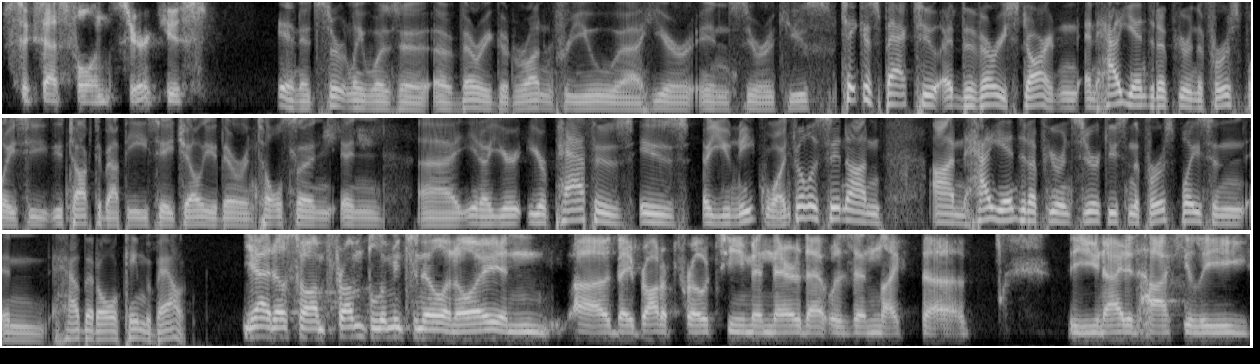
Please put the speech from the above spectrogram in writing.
successful in Syracuse. And it certainly was a, a very good run for you uh, here in Syracuse. Take us back to uh, the very start and, and how you ended up here in the first place. You, you talked about the ECHL, you there in Tulsa, and, and uh, you know your your path is is a unique one. Fill us in on on how you ended up here in Syracuse in the first place and, and how that all came about. Yeah, no. So I'm from Bloomington, Illinois, and uh, they brought a pro team in there that was in like the the United Hockey League,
